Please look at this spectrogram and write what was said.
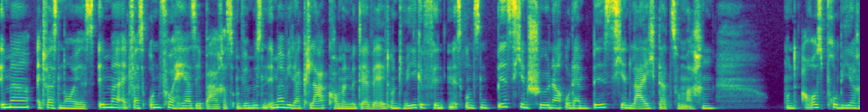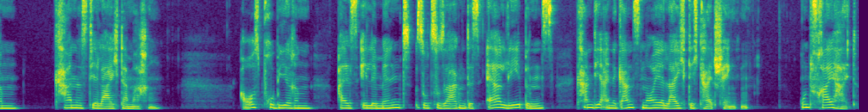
immer etwas Neues, immer etwas Unvorhersehbares und wir müssen immer wieder klarkommen mit der Welt und Wege finden, es uns ein bisschen schöner oder ein bisschen leichter zu machen. Und ausprobieren kann es dir leichter machen. Ausprobieren als Element sozusagen des Erlebens kann dir eine ganz neue Leichtigkeit schenken und Freiheit.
